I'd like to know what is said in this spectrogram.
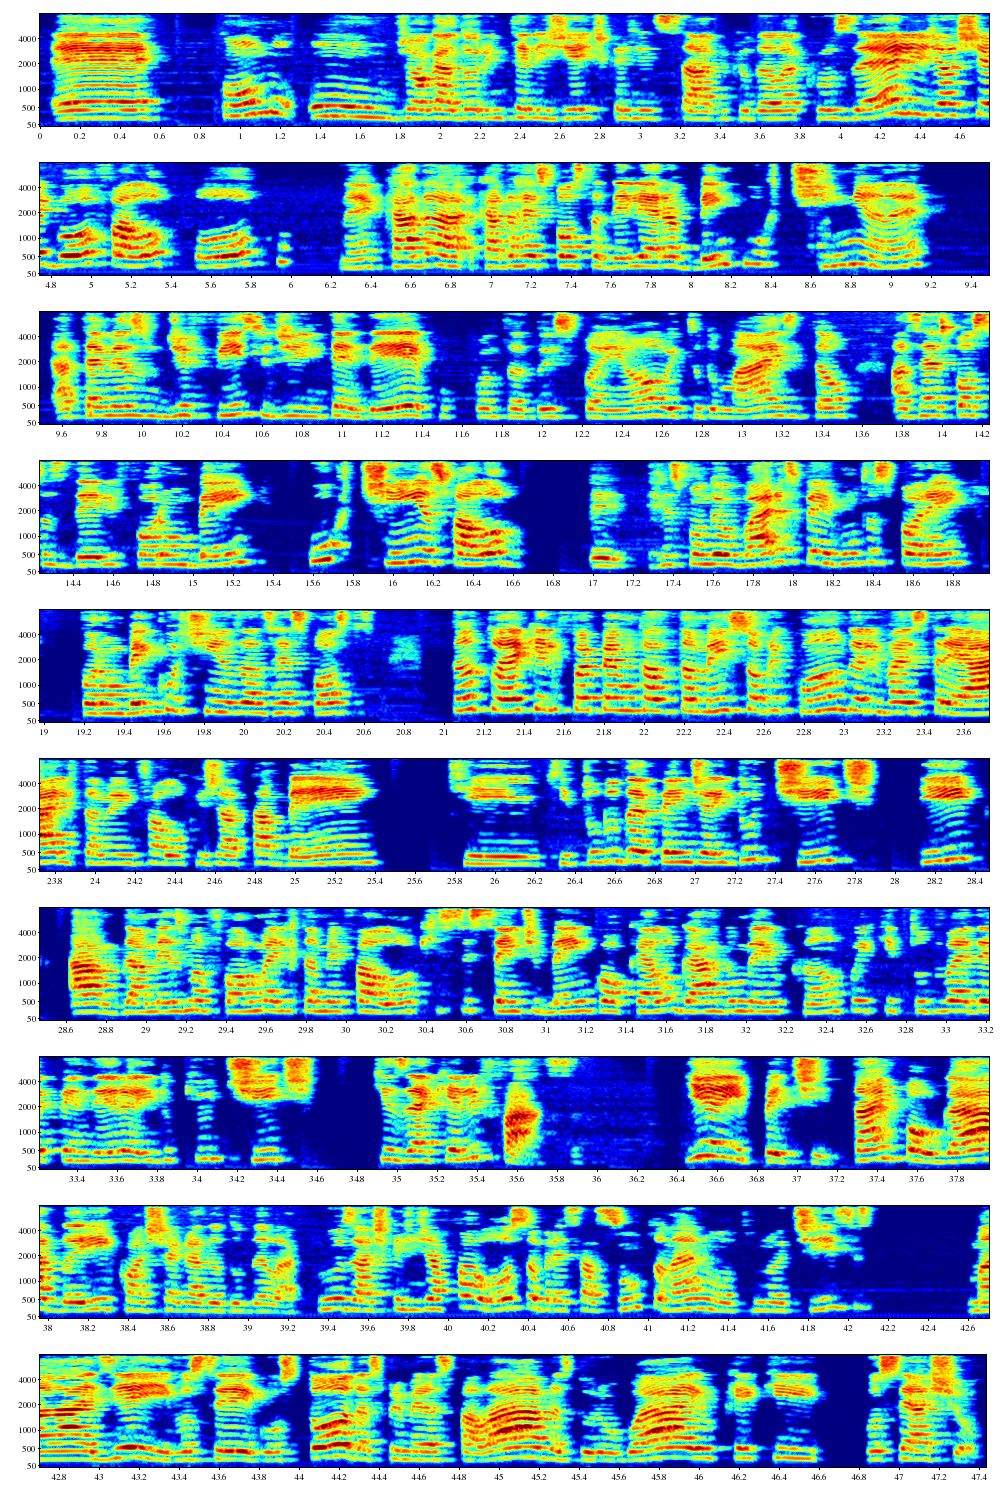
É, como um jogador inteligente que a gente sabe que o Dela Cruz é, ele já chegou, falou pouco, né? Cada, cada resposta dele era bem curtinha, né? Até mesmo difícil de entender por conta do espanhol e tudo mais. Então, as respostas dele foram bem curtinhas, falou, eh, respondeu várias perguntas, porém foram bem curtinhas as respostas. Tanto é que ele foi perguntado também sobre quando ele vai estrear, ele também falou que já está bem, que, que tudo depende aí do Tite. E a, da mesma forma, ele também falou que se sente bem em qualquer lugar do meio-campo e que tudo vai depender aí do que o Tite quiser que ele faça. E aí, Petit, tá empolgado aí com a chegada do De La Cruz? Acho que a gente já falou sobre esse assunto, né, no outro Notícias. Mas e aí, você gostou das primeiras palavras do Uruguai? O que, que você achou?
